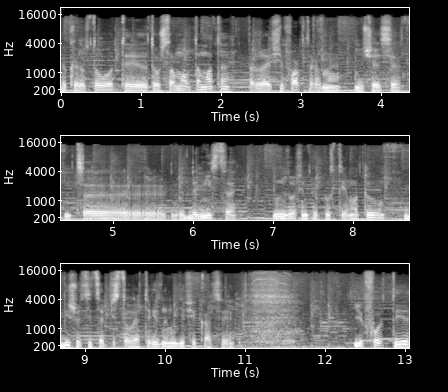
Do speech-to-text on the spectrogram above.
Використовувати того ж самого автомата поражаючими факторами, це для місця ну, не зовсім припустимо. То в більшості це пістолети різної модифікації. І форти,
